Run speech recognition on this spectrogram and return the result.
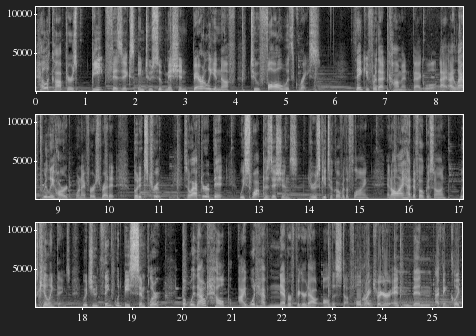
Helicopters beat physics into submission barely enough to fall with grace. Thank you for that comment, Bagwell. I, I, laughed really hard when I first read it, but it's true. So after a bit, we swapped positions, Drewski took over the flying, and all I had to focus on was killing things, which you'd think would be simpler, but without help, I would have never figured out all this stuff. Hold right trigger and then I think click.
